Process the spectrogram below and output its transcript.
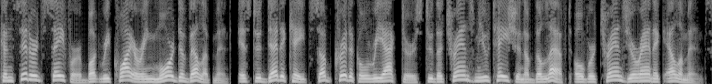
considered safer but requiring more development, is to dedicate subcritical reactors to the transmutation of the left-over transuranic elements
